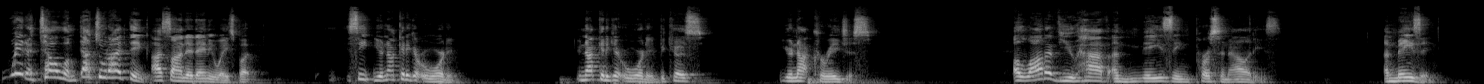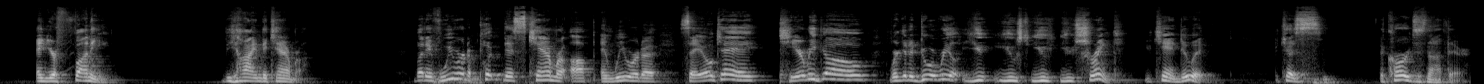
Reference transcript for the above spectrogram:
Way to tell them. That's what I think. I signed it anyways, but see, you're not going to get rewarded. You're not going to get rewarded because you're not courageous. A lot of you have amazing personalities. Amazing. And you're funny behind the camera. But if we were to put this camera up and we were to say, okay, here we go, we're gonna do a reel, you you you you shrink. You can't do it because the courage is not there.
